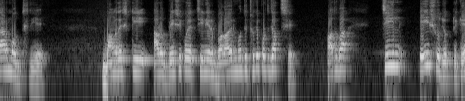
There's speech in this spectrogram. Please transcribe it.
তার মধ্যে দিয়ে। বাংলাদেশ কি আরও বেশি করে চীনের বলয়ের মধ্যে ঢুকে পড়তে যাচ্ছে? অথবা চীন এই সুযোগটিকে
